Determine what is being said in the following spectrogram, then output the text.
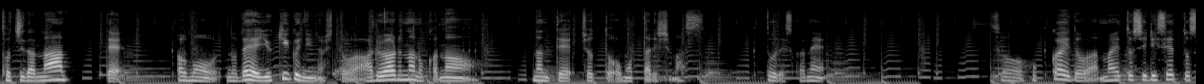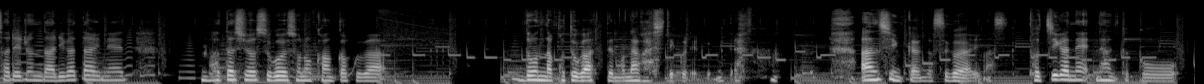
土地だなって思うので、雪国の人はあるあるなのかななんてちょっと思ったりします。どうですかねそう、北海道は毎年リセットされるんだ、ありがたいね。私はすごいその感覚が、どんなことがあっても流してくれるみたいな安心感がすごいあります。土地がね、なんかこう、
